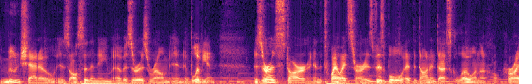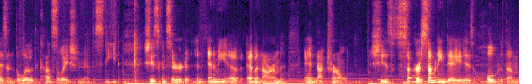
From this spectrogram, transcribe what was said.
Moonshadow is also the name of Azura's realm in Oblivion. Azura's star and the Twilight Star is visible at the dawn and dusk low on the horizon below the constellation of the Steed. She is considered an enemy of Ebonarm and Nocturnal. She is, her summoning day is Hogithum,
